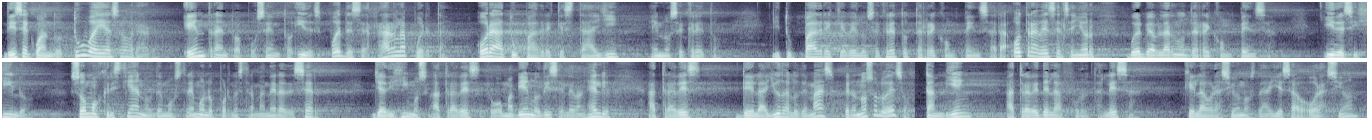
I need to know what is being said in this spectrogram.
Dice, cuando tú vayas a orar, entra en tu aposento y después de cerrar la puerta, ora a tu Padre que está allí en lo secreto. Y tu Padre que ve lo secreto te recompensará. Otra vez el Señor vuelve a hablarnos de recompensa y de sigilo. Somos cristianos, demostrémoslo por nuestra manera de ser. Ya dijimos a través, o más bien lo dice el Evangelio, a través de la ayuda a los demás, pero no solo eso, también a través de la fortaleza que la oración nos da. Y esa oración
